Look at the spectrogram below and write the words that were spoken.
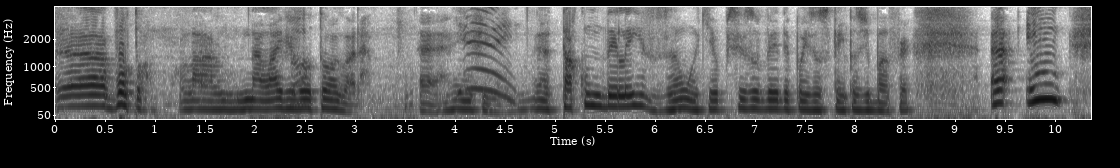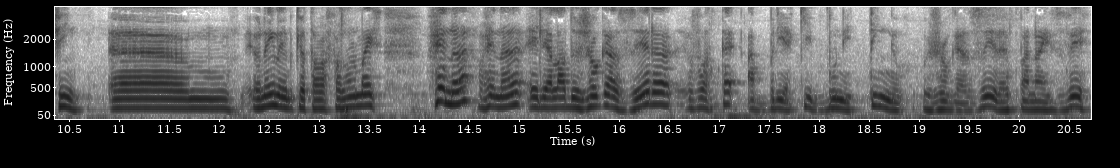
é, voltou. Lá na live voltou agora. É, enfim. É, tá com um delayzão aqui, eu preciso ver depois os tempos de buffer. Ah, enfim. ahn, eu nem lembro o que eu tava falando, mas Renan, o Renan, ele é lá do Jogazeira. Eu vou até abrir aqui bonitinho o Jogazeira para nós ver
